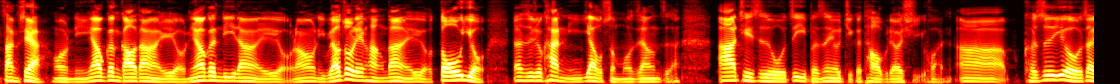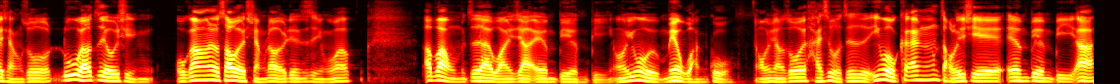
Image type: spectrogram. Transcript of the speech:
上下哦。你要更高，当然也有；你要更低，当然也有。然后你不要做联航，当然也有，都有。但是就看你要什么这样子啊。啊，其实我自己本身有几个套比较喜欢啊，可是又有在想说，如果要自由行，我刚刚又稍微想到一件事情，我要。要、啊、不然我们这来玩一下 Airbnb 哦，因为我没有玩过，我想说还是我这次，因为我刚刚找了一些 Airbnb 啊，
